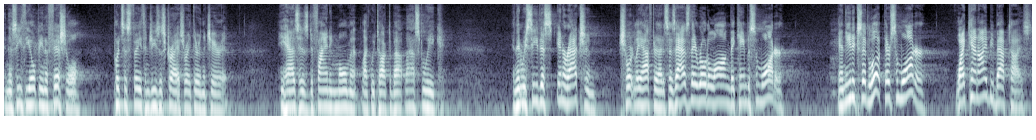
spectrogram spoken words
And this Ethiopian official puts his faith in Jesus Christ right there in the chariot. He has his defining moment, like we talked about last week. And then we see this interaction shortly after that. It says, As they rode along, they came to some water. And eunuch said, Look, there's some water. Why can't I be baptized?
